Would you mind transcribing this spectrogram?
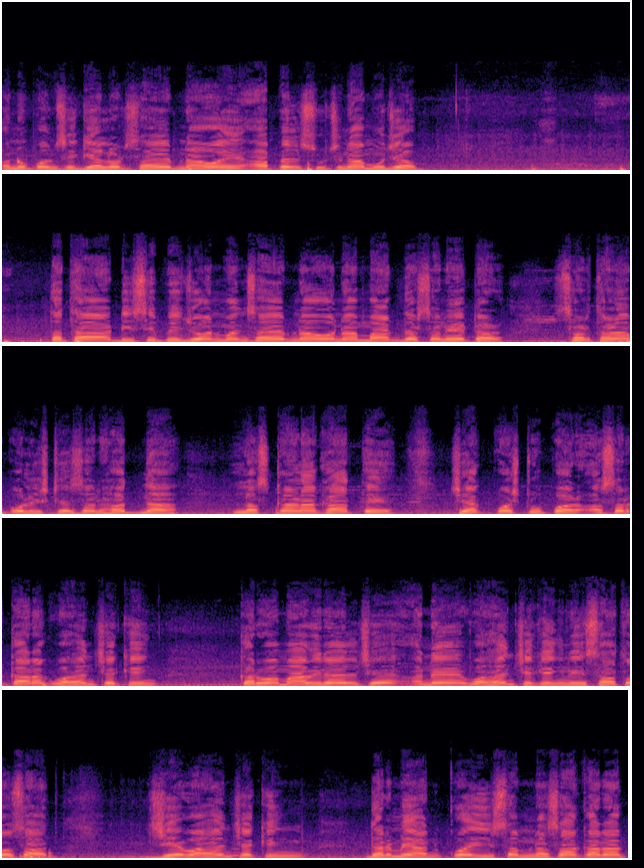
અનુપમસિંહ ગેહલોત સાહેબનાઓએ આપેલ સૂચના મુજબ તથા ડીસીપી જોન વન સાહેબનાઓના માર્ગદર્શન હેઠળ સરથાણા પોલીસ સ્ટેશન હદના લસકાણા ખાતે ચેકપોસ્ટ ઉપર અસરકારક વાહન ચેકિંગ કરવામાં આવી રહેલ છે અને વાહન ચેકિંગની સાથોસાથ જે વાહન ચેકિંગ દરમિયાન કોઈ ઈસમ નશાકારક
